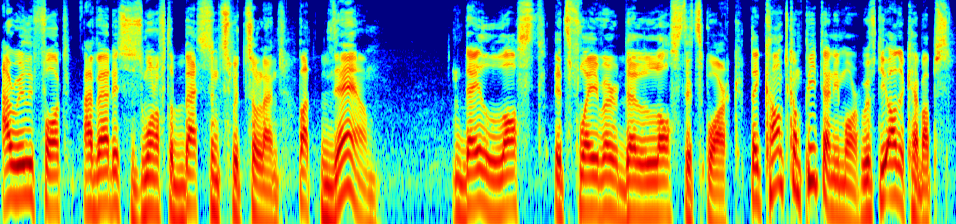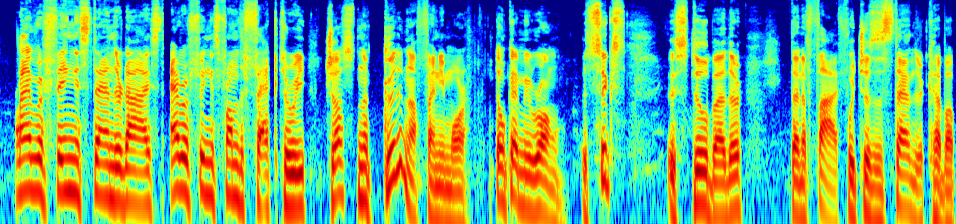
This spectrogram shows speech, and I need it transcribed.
I really thought Ayverdis is one of the best in Switzerland. But damn, they lost its flavor, they lost its spark. They can't compete anymore with the other kebabs. Everything is standardized, everything is from the factory, just not good enough anymore. Don't get me wrong, a 6 is still better, than a 5, which is a standard kebab.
